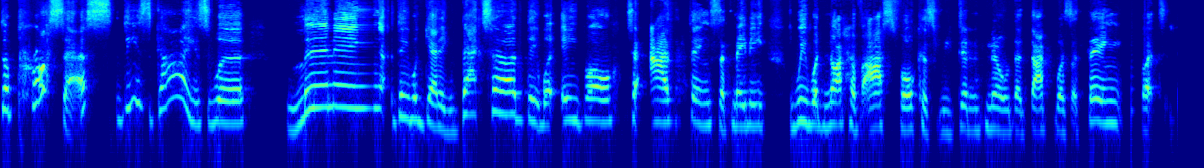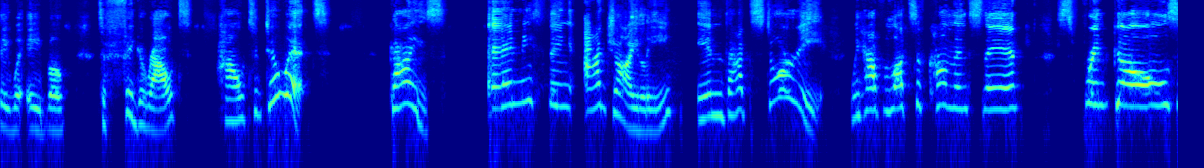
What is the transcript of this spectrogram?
the process, these guys were learning, they were getting better, they were able to add things that maybe we would not have asked for because we didn't know that that was a thing, but they were able to figure out how to do it. Guys, anything agilely in that story. We have lots of comments there sprint goals,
